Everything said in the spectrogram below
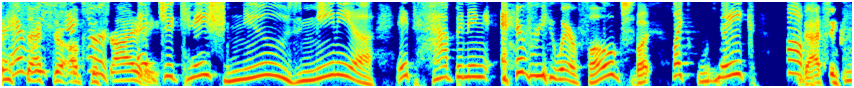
Every Every, sector of society. Education, news, media. It's happening everywhere, folks. But- like, wake up. That's thank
